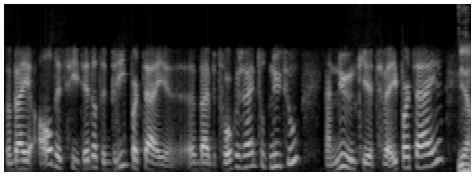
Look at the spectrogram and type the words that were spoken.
waarbij je altijd ziet hè, dat er drie partijen eh, bij betrokken zijn tot nu toe. Nou, nu een keer twee partijen. Ja.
